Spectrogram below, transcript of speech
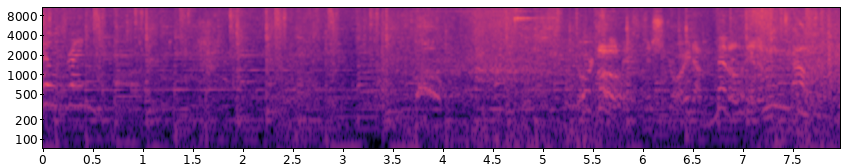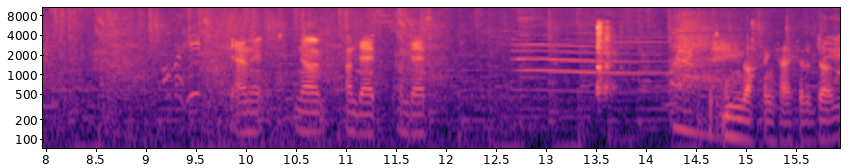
Children! Your team has destroyed a middle enemy tower. Overheat! Damn it. No, I'm dead. I'm dead. Nothing I could have done.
